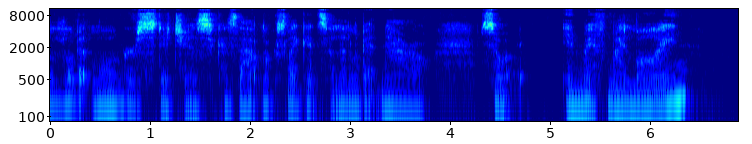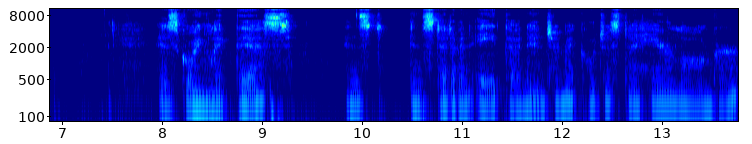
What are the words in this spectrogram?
a little bit longer stitches because that looks like it's a little bit narrow. So in my, my line is going like this, inst instead of an eighth of an inch, I might go just a hair longer.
